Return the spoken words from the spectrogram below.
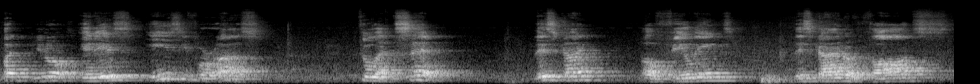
But, you know, it is easy for us to accept this kind of feelings, this kind of thoughts,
